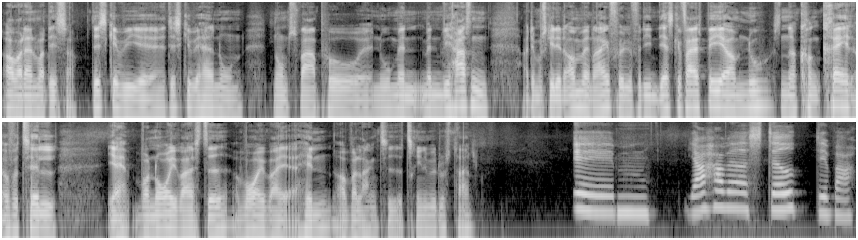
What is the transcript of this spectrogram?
og hvordan var det så? Det skal vi, øh, det skal vi have nogle, nogle svar på øh, nu, men, men vi har sådan, og det er måske lidt omvendt rækkefølge, fordi jeg skal faktisk bede jer om nu sådan at konkret at fortælle, ja, hvornår I var afsted, og hvor I var henne, og hvor lang tid. Og Trine, vil du starte? Øhm, jeg har været afsted, det var...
